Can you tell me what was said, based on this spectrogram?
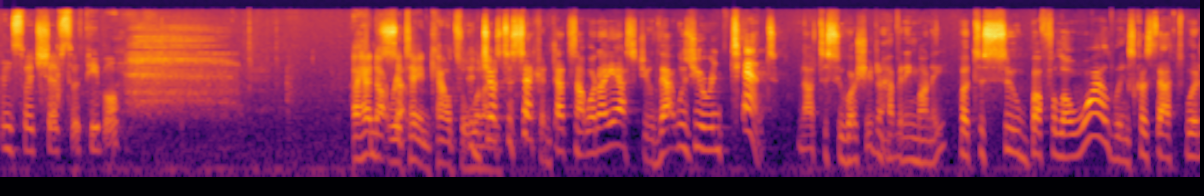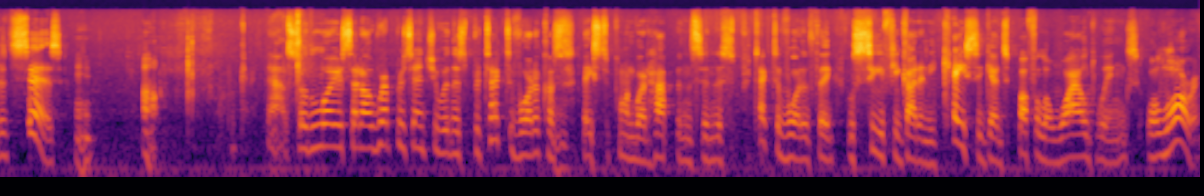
and switch shifts with people. I had not So- retained counsel when Just I. a second. That's not what I asked you. That was your intent. Not to sue her, she didn't have any money, but to sue Buffalo Wild Wings, because that's what it says. Mm-hmm. Uh-huh. Okay. Now, so the lawyer said, I'll represent you in this protective order, because Mm-hmm. based upon what happens in this protective order thing, we'll see if you got any case against Buffalo Wild Wings or Lauren.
